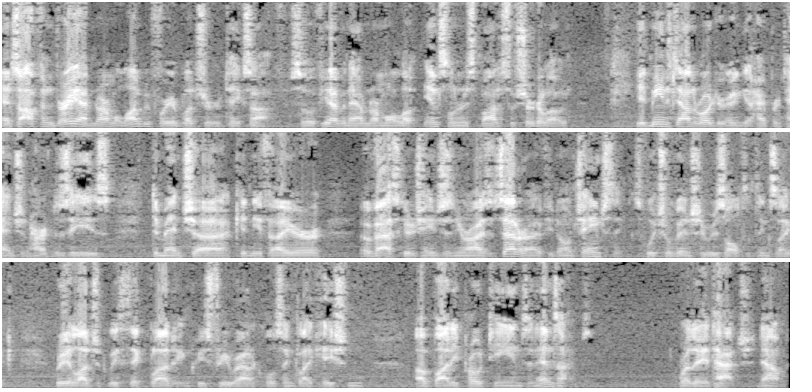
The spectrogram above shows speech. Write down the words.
It's often very abnormal long before your blood sugar takes off. So if you have an abnormal lo- insulin response to sugar load, it means down the road you're going to get hypertension, heart disease, dementia, kidney failure, vascular changes in your eyes, etc., if you don't change things, which will eventually result in things like rheologically thick blood, increased free radicals, and glycation of body proteins and enzymes where they attach. Now,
